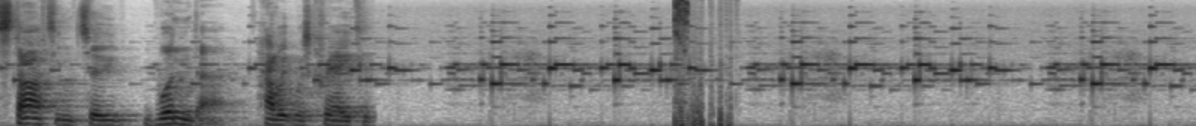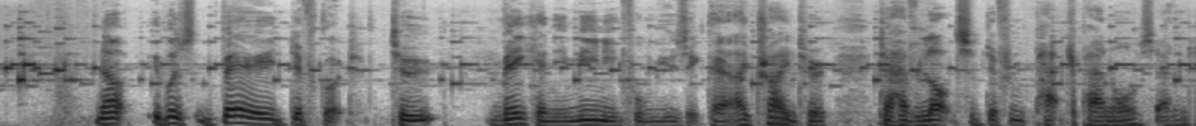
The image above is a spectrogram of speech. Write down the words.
starting to wonder how it was created Now, it was very difficult to make any meaningful music there. I tried to, to have lots of different patch panels, and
